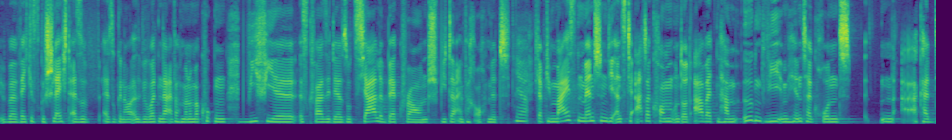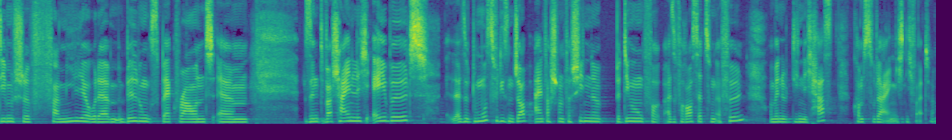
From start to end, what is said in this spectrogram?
über welches Geschlecht, also, also genau, also wir wollten da einfach mal nochmal gucken, wie viel ist quasi der soziale Background spielt da einfach auch mit. Ja. Ich glaube, die meisten Menschen, die ans Theater kommen und dort arbeiten, haben irgendwie im Hintergrund akademische Familie oder Bildungsbackground, ähm, sind wahrscheinlich abled. Also du musst für diesen Job einfach schon verschiedene Bedingungen, also Voraussetzungen erfüllen. Und wenn du die nicht hast, kommst du da eigentlich nicht weiter.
